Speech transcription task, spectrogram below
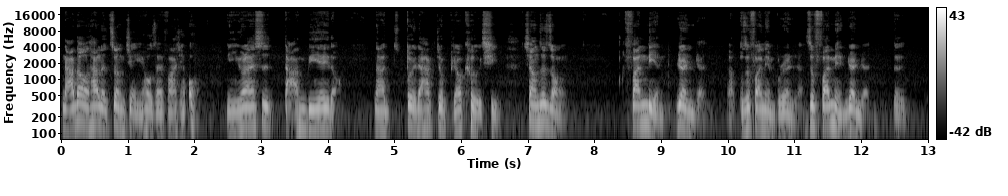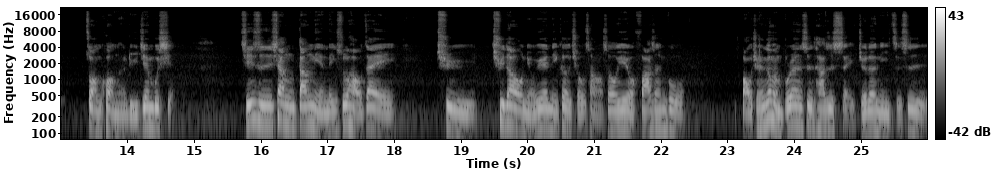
拿到他的证件以后，才发现哦，你原来是打 NBA 的。那对待他就比较客气。像这种翻脸认人啊，不是翻脸不认人，是翻脸认人的状况呢，屡见不鲜。其实，像当年林书豪在去去到纽约尼克球场的时候，也有发生过，保全根本不认识他是谁，觉得你只是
